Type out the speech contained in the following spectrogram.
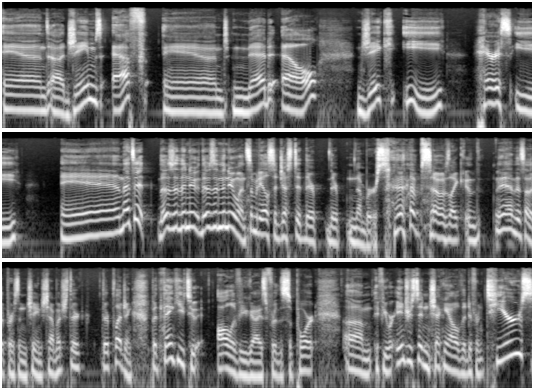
and uh, james f and ned l jake e harris e and that's it. Those are the new. Those are the new ones. Somebody else adjusted their their numbers, so I was like, "Yeah, this other person changed how much they're they're pledging." But thank you to all of you guys for the support. Um, if you are interested in checking out all the different tiers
